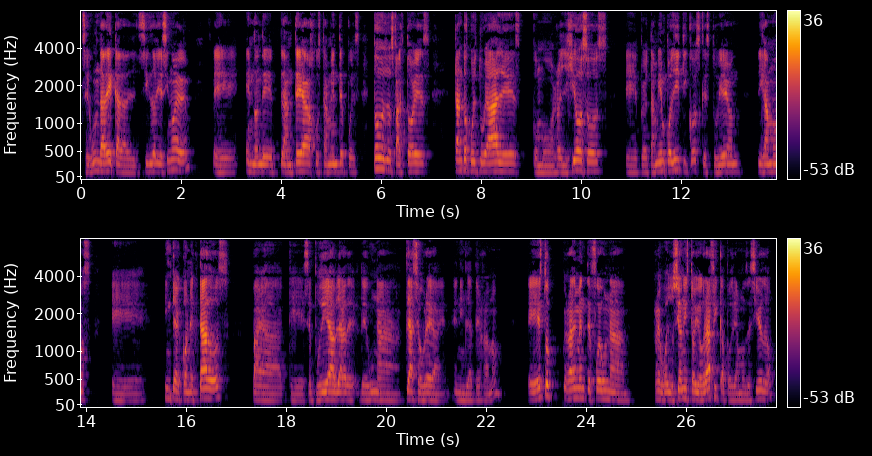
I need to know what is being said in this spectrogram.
segunda década del siglo XIX, eh, en donde plantea justamente, pues, todos los factores, tanto culturales como religiosos, eh, pero también políticos, que estuvieron, digamos, eh, interconectados para que se pudiera hablar de, una clase obrera en, Inglaterra, ¿no? Eh, esto realmente fue una revolución historiográfica, podríamos decirlo,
